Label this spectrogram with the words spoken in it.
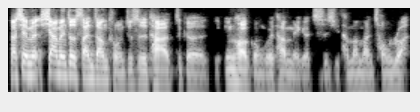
那下面下面这三张图呢，就是它这个樱花钩鲑，它每个时期它慢慢从卵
